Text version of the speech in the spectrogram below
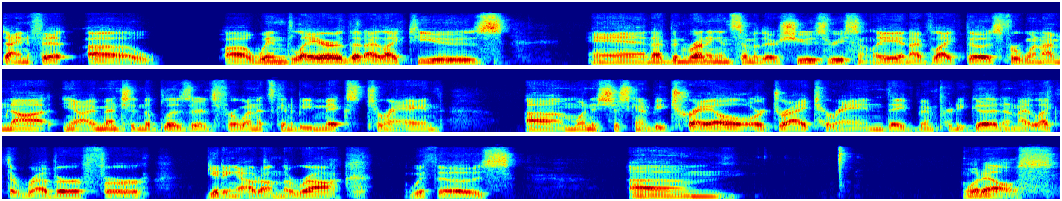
Dynafit uh, uh, wind layer that I like to use, and I've been running in some of their shoes recently, and I've liked those for when I'm not. You know, I mentioned the blizzards for when it's going to be mixed terrain. Um, when it's just going to be trail or dry terrain, they've been pretty good, and I like the rubber for getting out on the rock with those. Um, what else?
